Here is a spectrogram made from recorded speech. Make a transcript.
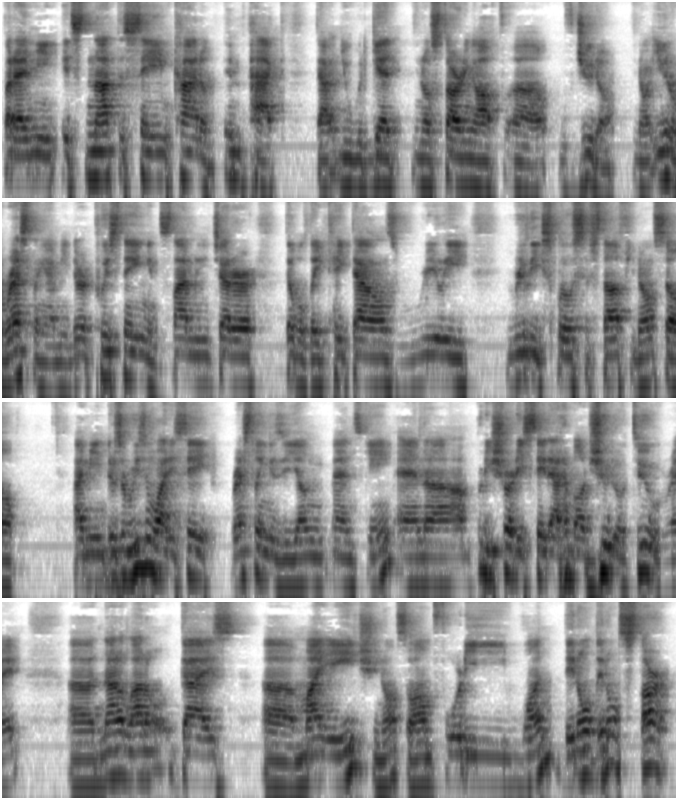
But I mean, it's not the same kind of impact that you would get, you know, starting off uh, with judo. You know, even wrestling. I mean, they're twisting and slamming each other, double leg takedowns, really, really explosive stuff. You know, so I mean, there's a reason why they say wrestling is a young man's game, and uh, I'm pretty sure they say that about judo too, right? Uh, not a lot of guys uh, my age, you know. So I'm 41. They don't they don't start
